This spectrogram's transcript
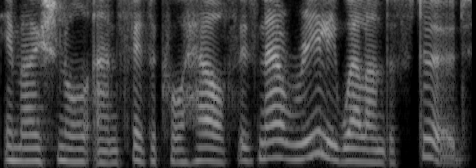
emotional and physical health is now really well understood.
